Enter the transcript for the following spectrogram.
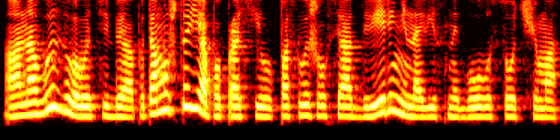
«Она вызвала тебя, потому что я попросил», — послышался от двери ненавистный голос отчима.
